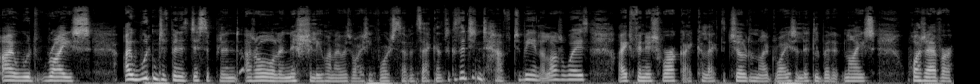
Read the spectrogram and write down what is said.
I would write. I wouldn't have been as disciplined at all initially when I was writing 47 seconds because I didn't have to be in a lot of ways. I'd finish work, I'd collect the children, I'd write a little bit night, whatever.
